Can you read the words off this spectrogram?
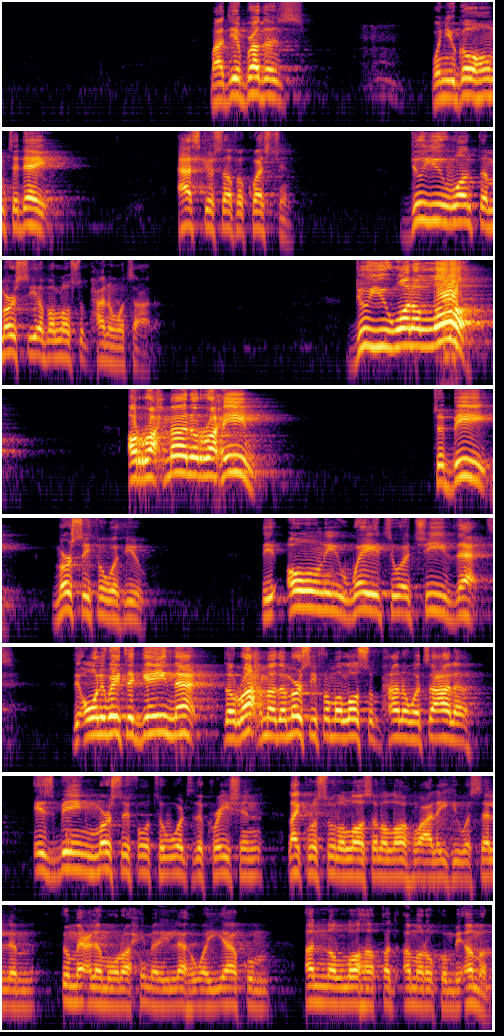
My dear brothers, when you go home today, ask yourself a question. Do you want the mercy of Allah subhanahu wa ta'ala? Do you want Allah, Ar Rahman Ar Rahim, to be merciful with you? The only way to achieve that, the only way to gain that, the rahmah, the mercy from Allah subhanahu wa ta'ala, is being merciful towards the creation, like Rasulullah sallallahu alayhi wa sallam. ثم اعلموا رحمني الله وإياكم أن الله قد أمركم بأمر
